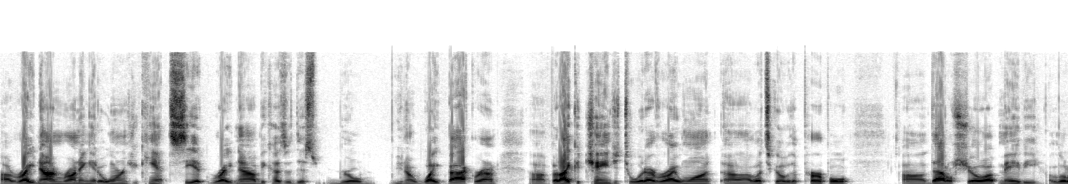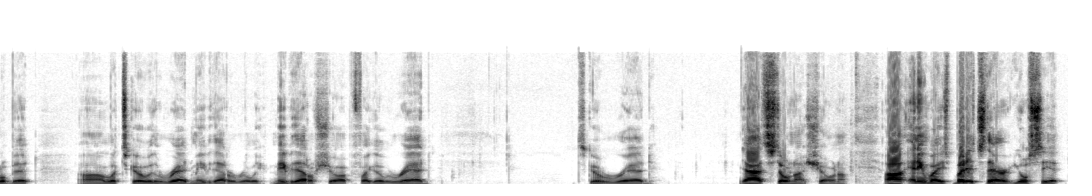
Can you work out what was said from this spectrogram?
Uh, right now I'm running it orange. You can't see it right now because of this real, you know, white background. Uh, but I could change it to whatever I want. Uh, let's go with a purple. Uh, that'll show up maybe a little bit. Uh, let's go with a red. Maybe that'll really, maybe that'll show up if I go red. Let's go red. Yeah, it's still not showing up. Uh, anyways, but it's there. You'll see it.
